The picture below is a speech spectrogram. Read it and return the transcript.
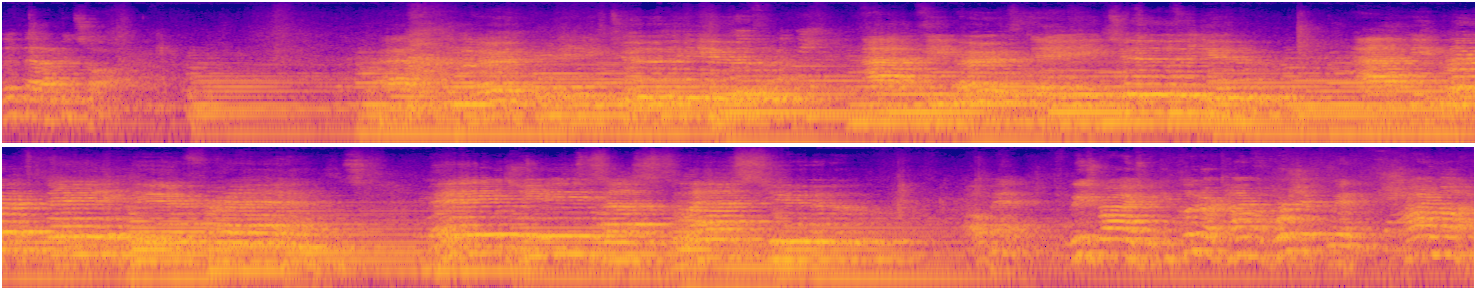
lift that up in song. Happy birthday to you. With Shine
